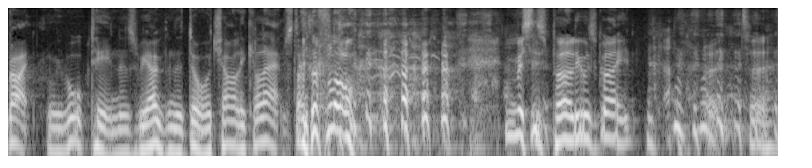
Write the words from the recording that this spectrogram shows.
Right, we walked in. As we opened the door, Charlie collapsed on the floor. Mrs. Purley was great, but, uh,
